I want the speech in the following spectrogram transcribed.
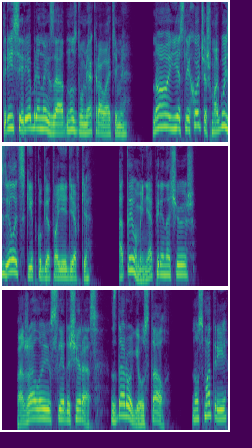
«Три серебряных за одну с двумя кроватями. Но, если хочешь, могу сделать скидку для твоей девки. А ты у меня переночуешь». «Пожалуй, в следующий раз. С дороги устал. Ну смотри.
